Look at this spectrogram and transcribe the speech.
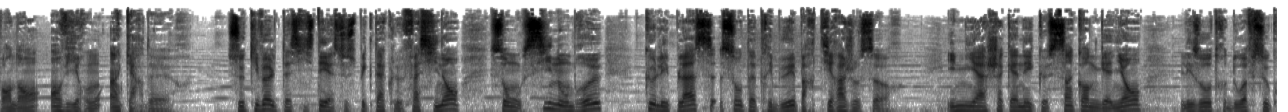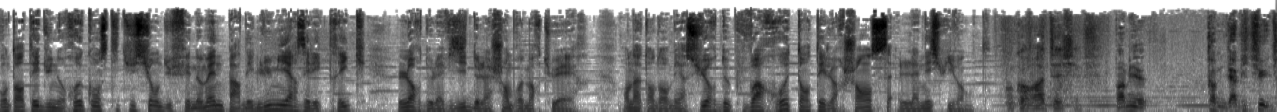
pendant environ un quart d'heure. Ceux qui veulent assister à ce spectacle fascinant sont si nombreux que les places sont attribuées par tirage au sort. Il n'y a chaque année que 50 gagnants, les autres doivent se contenter d'une reconstitution du phénomène par des lumières électriques lors de la visite de la chambre mortuaire, en attendant bien sûr de pouvoir retenter leur chance l'année suivante. Encore raté, chef. Pas mieux. Comme d'habitude.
